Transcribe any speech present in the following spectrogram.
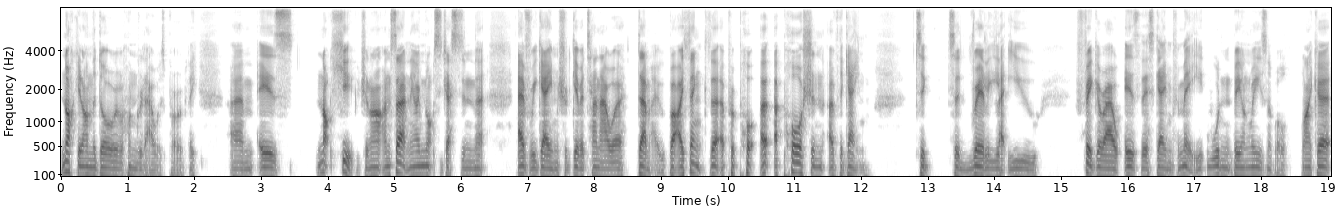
knocking on the door of hundred hours, probably, um, is not huge. And, I, and certainly, I'm not suggesting that every game should give a ten hour demo, but I think that a, propo- a, a portion of the game to to really let you figure out is this game for me wouldn't be unreasonable. Like a,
